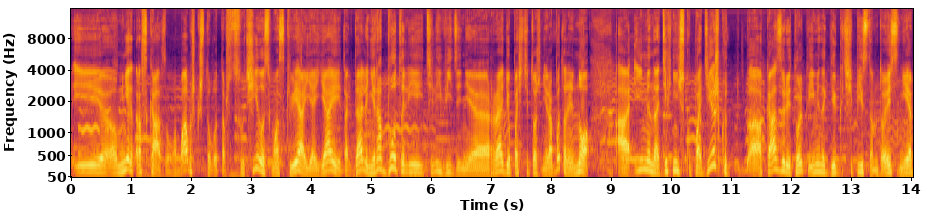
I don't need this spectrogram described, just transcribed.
и э, мне рассказывала бабушка, что вот там что-то случилось в Москве, ай-яй-яй и так далее. Не работали телевидение, радио почти тоже не работали, но а, именно техническую поддержку оказывали только именно гигачипистам, то есть не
